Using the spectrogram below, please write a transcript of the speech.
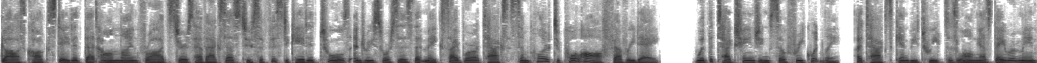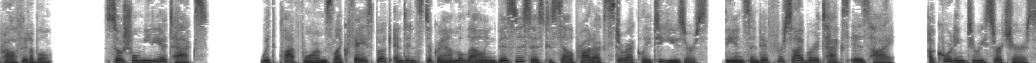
Gosschalk stated that online fraudsters have access to sophisticated tools and resources that make cyber attacks simpler to pull off every day. With the tech changing so frequently, attacks can be tweaked as long as they remain profitable. Social media attacks with platforms like Facebook and Instagram allowing businesses to sell products directly to users, the incentive for cyber attacks is high. According to researchers,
